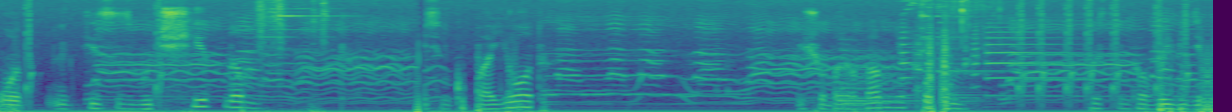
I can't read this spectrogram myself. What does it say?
Вот, птица звучит нам. Песенку поет. Еще барабан мне купим. Быстренько выведем.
